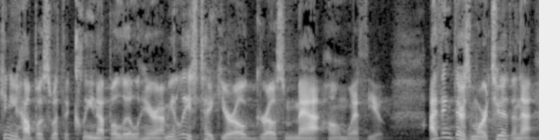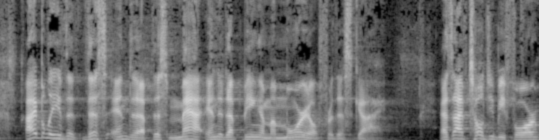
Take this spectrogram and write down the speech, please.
can you help us with the cleanup a little here? I mean, at least take your old gross mat home with you. I think there's more to it than that. I believe that this ended up, this mat ended up being a memorial for this guy. As I've told you before,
